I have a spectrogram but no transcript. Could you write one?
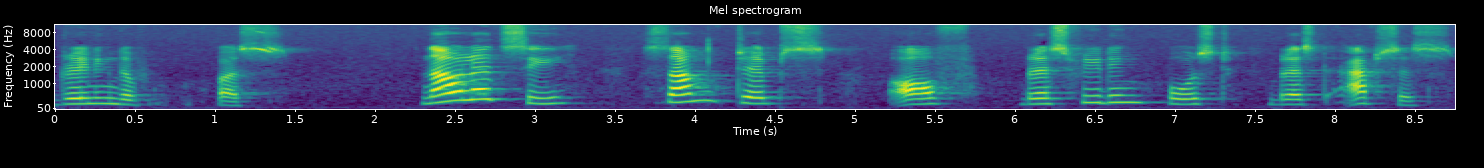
draining the pus. Now, let us see some tips of breastfeeding post breast abscess.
